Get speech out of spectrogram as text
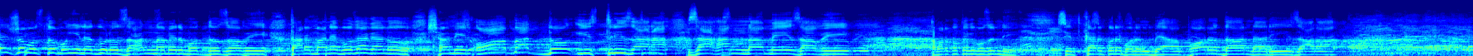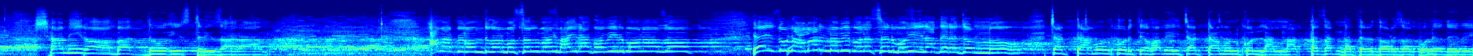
এই সমস্ত মহিলাগুলো জাহান্নামের মধ্যে যাবে। তার মানে বোঝা গেল স্বামীর অবাধ্য স্ত্রী যারা জাহান্নামে যাবে। আমার কথা কি বোঝেননি? চিৎকার করে বলেন বেপরদা নারী যারা, স্বামীর অবাধ্য স্ত্রী যারা। আমার বন্ধুগণ, মুসলমান ভাইরা, গভীর আমার নবী বলেছেন মহিলাদের জন্য চারটা আমল করতে হবে। এই চারটা আমল করলে আল্লাহ আটটা জান্নাতের দরজা খুলে দেবে।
